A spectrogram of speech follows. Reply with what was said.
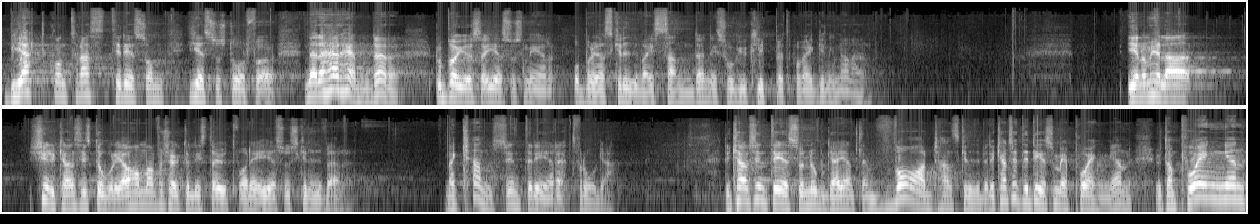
bjärt kontrast till det som Jesus står för. När det här händer, då böjer sig Jesus ner och börjar skriva i sanden. Ni såg ju klippet på väggen innan här. Genom hela kyrkans historia har man försökt att lista ut vad det är Jesus skriver. Men kanske inte det är rätt fråga. Det kanske inte är så noga egentligen vad han skriver, det kanske inte är det som är poängen, utan poängen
